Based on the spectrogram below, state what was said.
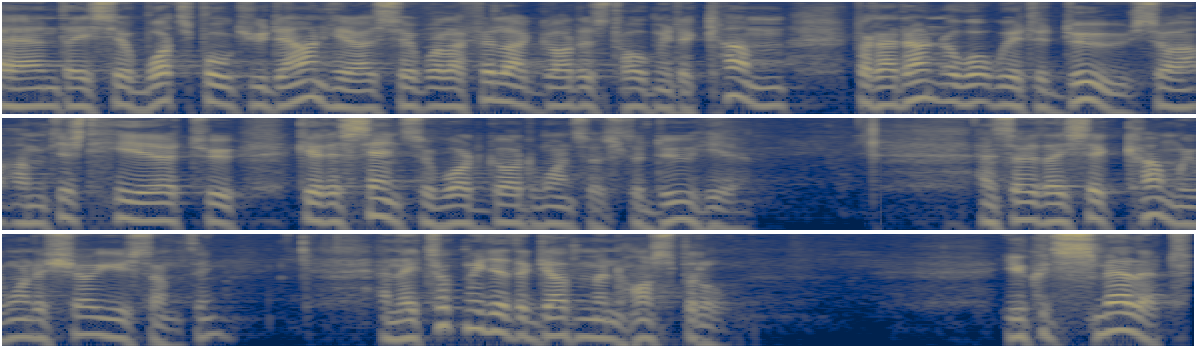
and they said, What's brought you down here? I said, Well, I feel like God has told me to come, but I don't know what we're to do. So I'm just here to get a sense of what God wants us to do here. And so they said, Come, we want to show you something. And they took me to the government hospital. You could smell it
